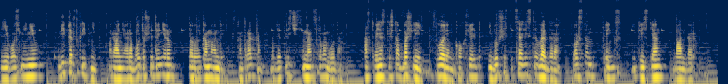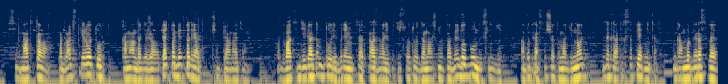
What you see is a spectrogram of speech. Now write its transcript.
Его сменил Виктор Скрипник, ранее работавший тренером второй команды с контрактом до 2017 года. А в тренерский штаб вошли Флориан Кофельдт и бывший специалист Вердера Торстен Фрингс и Кристиан Вандер. 17 по 21 тур команда одержала 5 побед подряд в чемпионате. В 29-м туре бременцы отпраздновали 500-ю домашнюю победу в Бундеслиге, обыграв со счетом 1-0 заклятых соперников Гамбургера СВ,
